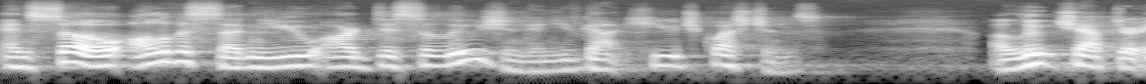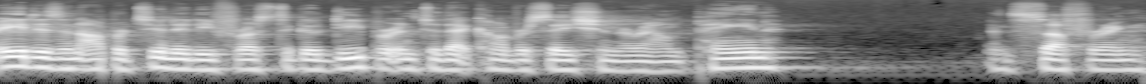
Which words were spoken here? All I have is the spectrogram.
And so all of a sudden you are disillusioned and you've got huge questions. Uh, Luke chapter 8 is an opportunity for us to go deeper into that conversation around pain and suffering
